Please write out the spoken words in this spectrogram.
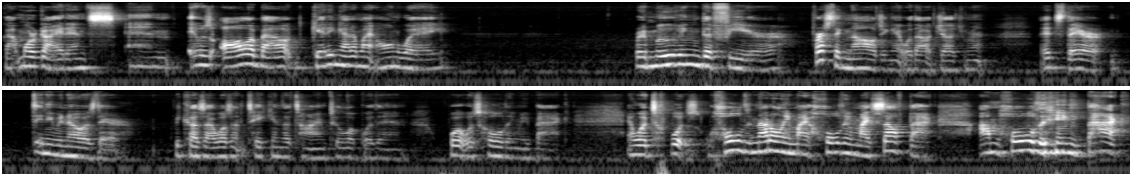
got more guidance, and it was all about getting out of my own way, removing the fear, first acknowledging it without judgment. It's there, didn't even know it was there because I wasn't taking the time to look within what was holding me back. And what was holding, not only am I holding myself back, I'm holding back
